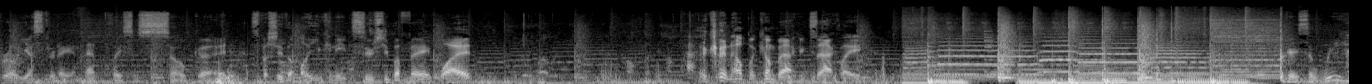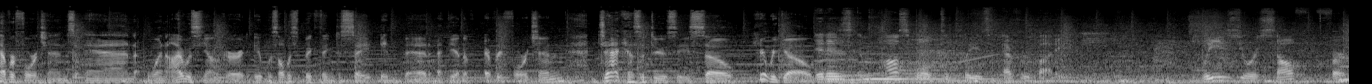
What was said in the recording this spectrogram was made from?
Grill yesterday, and that place is so good. Especially the all-you-can-eat sushi buffet. What? I couldn't help but come back, exactly. Okay, so we have our fortunes, and when I was younger, it was always a big thing to say in bed at the end of every fortune. Jack has a doozy, so here we go. It is impossible to please everybody. Please yourself first.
